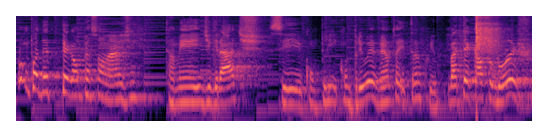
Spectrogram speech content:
vamos poder pegar um personagem também aí de grátis, se cumprir, cumprir o evento aí, tranquilo. Vai ter calça do anjo?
